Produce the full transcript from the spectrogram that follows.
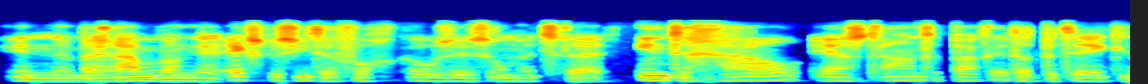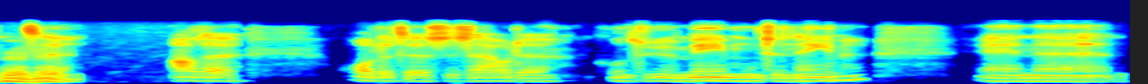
in, bij Rabobank expliciet ervoor gekozen is om het integraal eerst aan te pakken. Dat betekent Mhm. alle auditors zouden cultuur mee moeten nemen. En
